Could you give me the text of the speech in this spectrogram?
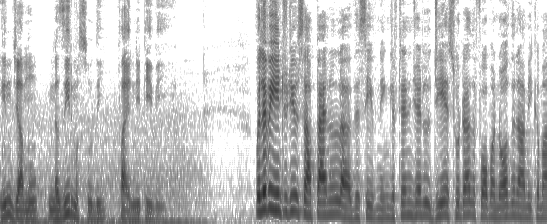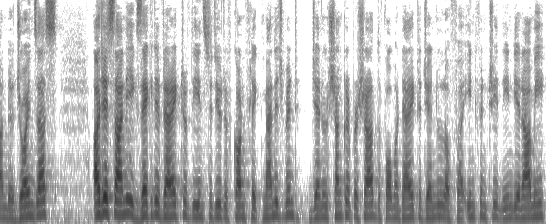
in Jammu, Nazir Masoodi for NDTV. Well, let me introduce our panel uh, this evening. Lieutenant General D.S. Hooda, the former Northern Army commander, joins us. Ajay Sahni, Executive Director of the Institute of Conflict Management. General Shankar Prasad, the former Director General of uh, Infantry, the Indian Army.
